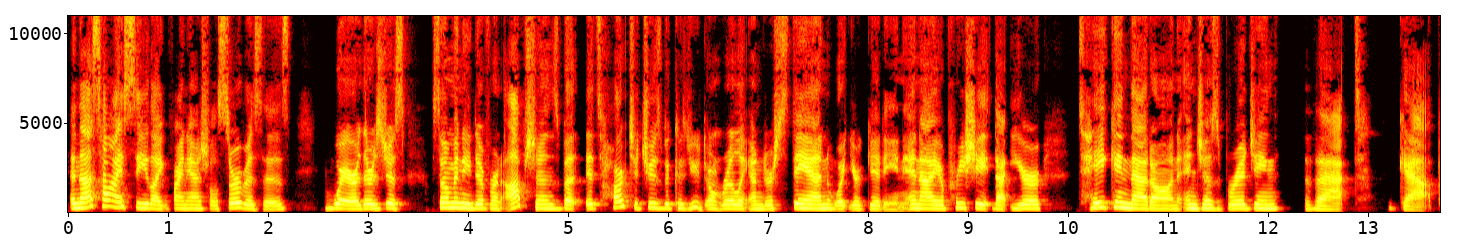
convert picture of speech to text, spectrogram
and that's how i see like financial services where there's just so many different options, but it's hard to choose because you don't really understand what you're getting. And I appreciate that you're taking that on and just bridging that gap.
